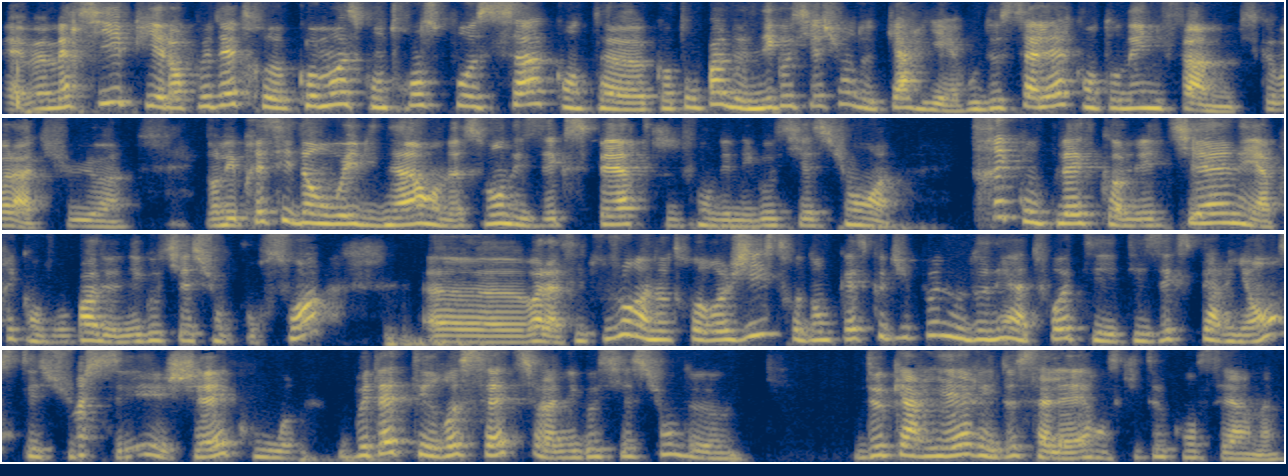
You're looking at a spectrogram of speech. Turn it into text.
Eh ben, merci. Et puis, alors peut-être, euh, comment est-ce qu'on transpose ça quand, euh, quand, on parle de négociation de carrière ou de salaire quand on est une femme? Puisque voilà, tu, euh, dans les précédents webinaires, on a souvent des expertes qui font des négociations très complètes comme les tiennes. Et après, quand on parle de négociation pour soi, euh, voilà, c'est toujours un autre registre. Donc, est-ce que tu peux nous donner à toi tes, expériences, tes succès, échecs ou, peut-être tes recettes sur la négociation de, de carrière et de salaire en ce qui te concerne?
